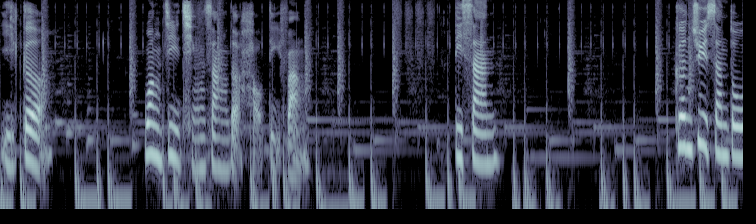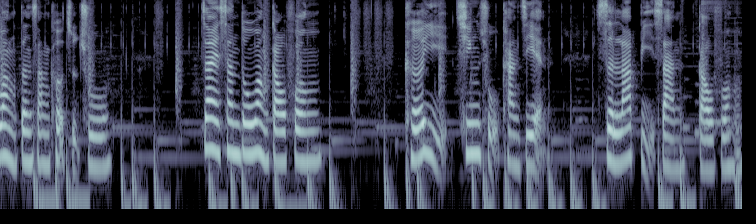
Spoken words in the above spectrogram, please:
一个忘记情商的好地方。第三，根据三多旺登山客指出，在三多旺高峰可以清楚看见斯拉比山高峰。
